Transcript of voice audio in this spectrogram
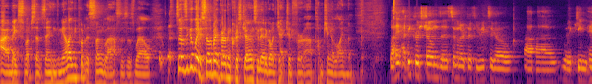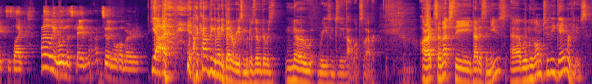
Ah, it makes as much sense as anything to me. I like he put on his sunglasses as well. So it was a good way to celebrate better than Chris Jones, who later got ejected for uh, punching a lineman. Well, I, think Chris Jones is similar to a few weeks ago uh, with Akiem Hicks. Is like, oh, we won this game. I'm just going to go home early. Yeah, I can't think of any better reason because there, there was no reason to do that whatsoever. All right, so that's the that is the news. Uh, we'll move on to the game reviews.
